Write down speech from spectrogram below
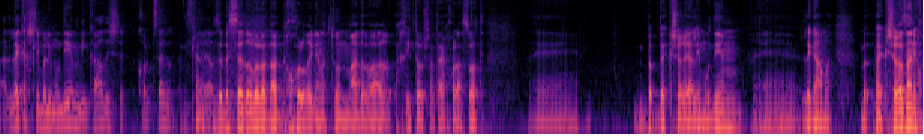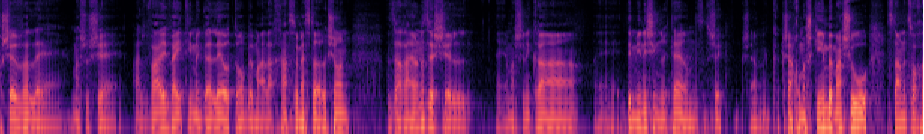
הלקח שלי בלימודים בעיקר זה שהכל בסדר, אתה מסתדר. כן, זה בסדר לא לדעת בכל רגע נתון מה הדבר הכי טוב שאתה יכול לעשות. אה, בהקשרי הלימודים אה, לגמרי. בהקשר הזה אני חושב על אה, משהו שהלוואי והייתי מגלה אותו במהלך הסמסטר הראשון, זה הרעיון הזה של מה שנקרא diminishing returns, כשאנחנו משקיעים במשהו, סתם לצורך,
